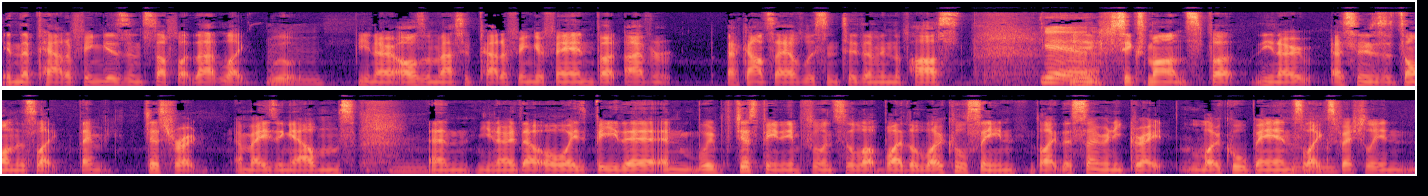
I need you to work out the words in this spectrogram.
in the Powder Fingers and stuff like that. Like, we'll, Mm. you know, I was a massive Powderfinger fan, but I haven't. I can't say I've listened to them in the past Yeah, six months, but you know, as soon as it's on, it's like they just wrote amazing albums, Mm. and you know they'll always be there. And we've just been influenced a lot by the local scene. Like there's so many great local bands, Mm. like especially in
